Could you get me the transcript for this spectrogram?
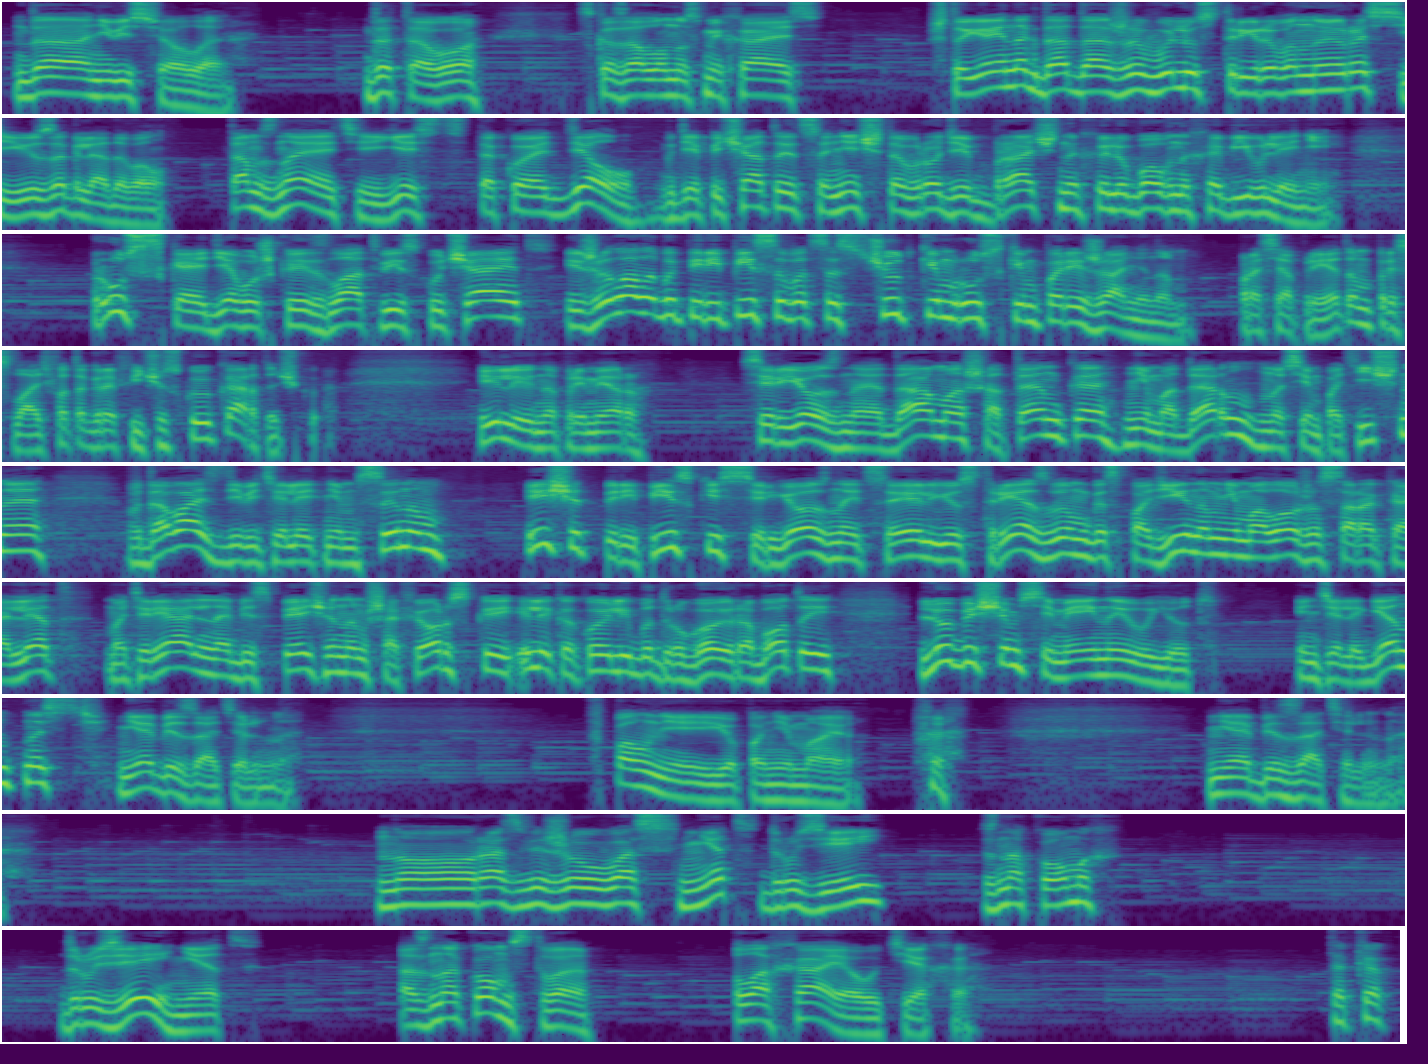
Да, невеселая. До того, сказал он, усмехаясь, что я иногда даже в иллюстрированную Россию заглядывал. Там, знаете, есть такой отдел, где печатается нечто вроде брачных и любовных объявлений. Русская девушка из Латвии скучает и желала бы переписываться с чутким русским парижанином, прося при этом прислать фотографическую карточку. Или, например, серьезная дама, шатенка, не модерн, но симпатичная, вдова с девятилетним сыном – ищет переписки с серьезной целью, с трезвым господином не моложе 40 лет, материально обеспеченным шоферской или какой-либо другой работой, любящим семейный уют. Интеллигентность не обязательно. Вполне ее понимаю. Ха. Не обязательно. Но разве же у вас нет друзей, знакомых? Друзей нет. А знакомства плохая утеха. Так как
